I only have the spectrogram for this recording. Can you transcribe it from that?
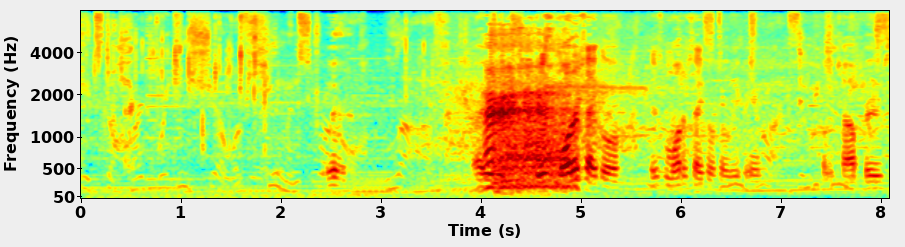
It's the heartbreaking show of human struggle, love, alright, there's, there's motorcycle. There's motorcycles over here. Some choppers.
